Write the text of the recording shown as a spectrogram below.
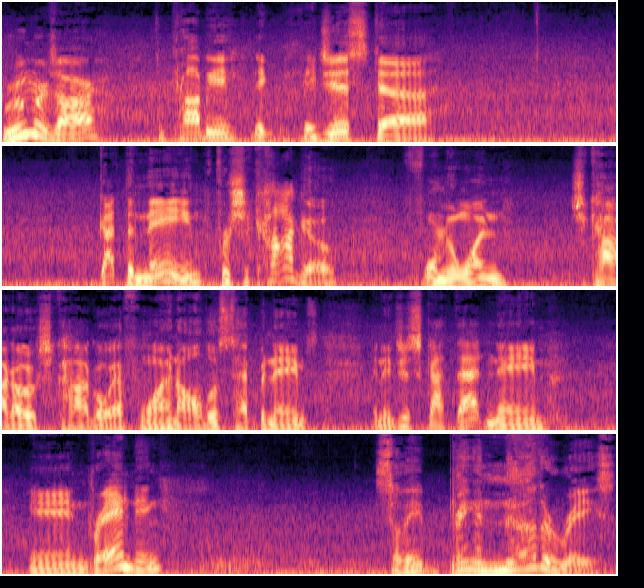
rumors are probably they, they just uh, got the name for Chicago, Formula One, Chicago, Chicago F1, all those type of names, and they just got that name in branding. So they bring another race,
